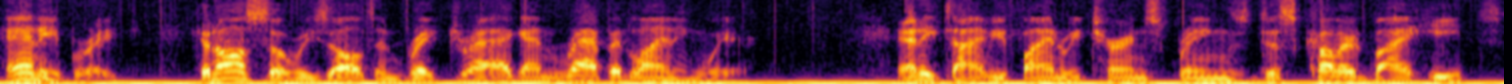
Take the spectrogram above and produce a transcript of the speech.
any brake can also result in brake drag and rapid lining wear. Anytime you find return springs discolored by heat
